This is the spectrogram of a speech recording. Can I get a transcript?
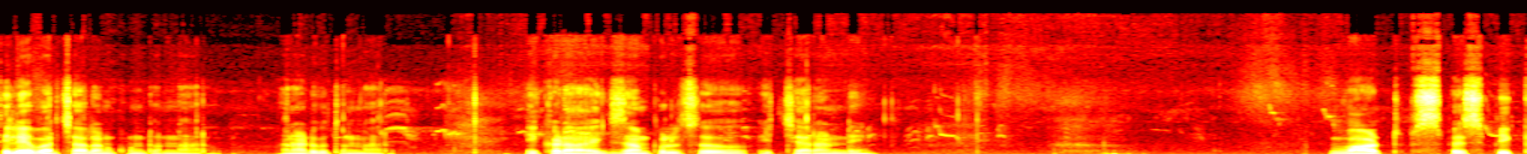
తెలియపరచాలనుకుంటున్నారు అని అడుగుతున్నారు. ఇక్కడ ఎగ్జాంపుల్స్ ఇచ్చారండి. What specific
